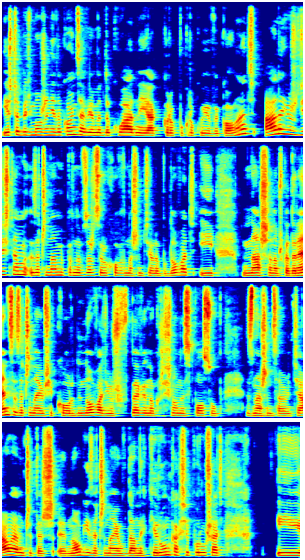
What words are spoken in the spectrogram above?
Jeszcze być może nie do końca wiemy dokładnie, jak krok po kroku je wykonać, ale już gdzieś tam zaczynamy pewne wzorce ruchowe w naszym ciele budować i nasze na przykład ręce zaczynają się koordynować już w pewien określony sposób z naszym całym ciałem, czy też e, nogi zaczynają w danych kierunkach się poruszać. I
